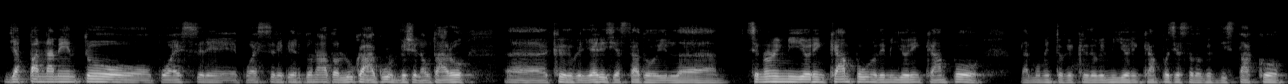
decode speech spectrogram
di appannamento può essere, può essere, perdonato a Lukaku, invece Lautaro eh, credo che ieri sia stato il, se non il migliore in campo, uno dei migliori in campo, dal momento che credo che il migliore in campo sia stato per distacco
